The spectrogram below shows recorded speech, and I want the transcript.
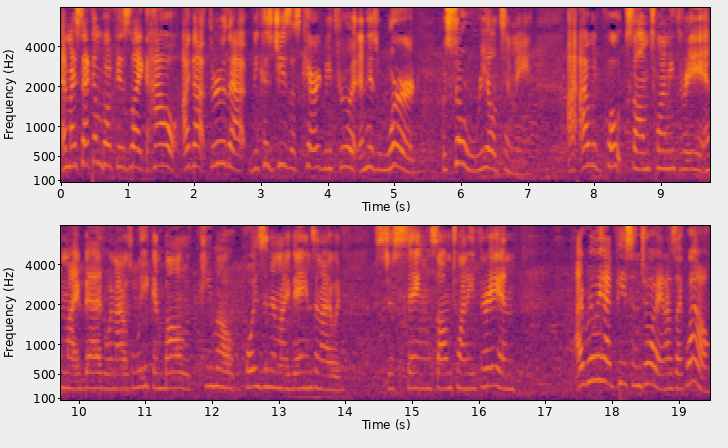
And my second book is like how I got through that because Jesus carried me through it and his word was so real to me. I, I would quote Psalm 23 in my bed when I was weak and bald with chemo poison in my veins, and I would just sing Psalm 23, and I really had peace and joy. And I was like, wow,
